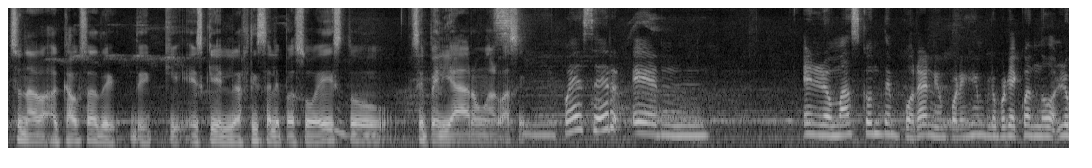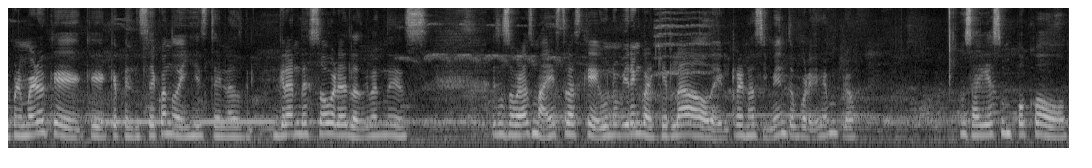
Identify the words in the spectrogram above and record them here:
son a, causa de, que es que el artista le pasó esto, se pelearon, algo así. puede ser en, en, lo más contemporáneo, por ejemplo, porque cuando lo primero que, que, que pensé cuando dijiste en las grandes obras, las grandes esas obras maestras que uno viera en cualquier lado del Renacimiento, por ejemplo. O sea, ahí es un poco,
